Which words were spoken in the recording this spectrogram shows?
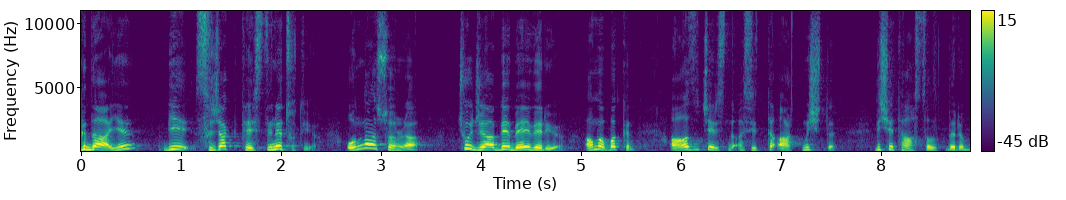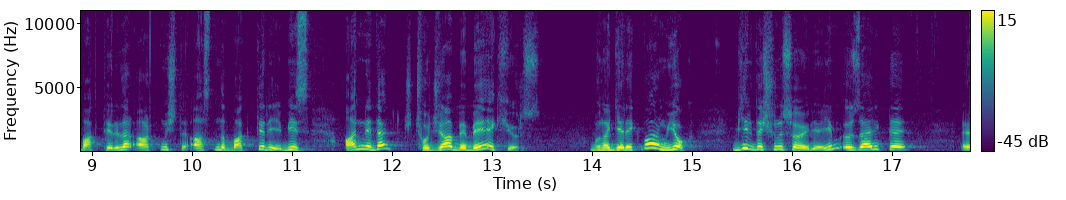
gıdayı bir sıcak testine tutuyor. Ondan sonra çocuğa bebeğe veriyor. Ama bakın ağız içerisinde asitte artmıştı. Diş eti hastalıkları, bakteriler artmıştı. Aslında bakteriyi biz anneden çocuğa bebeğe ekiyoruz. Buna gerek var mı? Yok. Bir de şunu söyleyeyim. Özellikle e,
